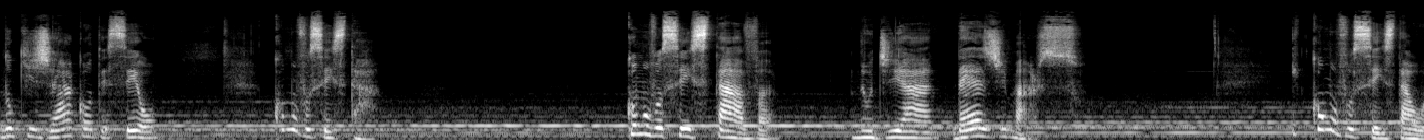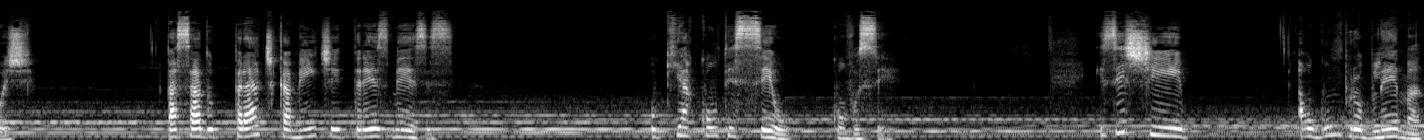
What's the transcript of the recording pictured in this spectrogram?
no que já aconteceu, como você está? Como você estava no dia 10 de março. E como você está hoje? Passado praticamente três meses, o que aconteceu com você? Existe algum problema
